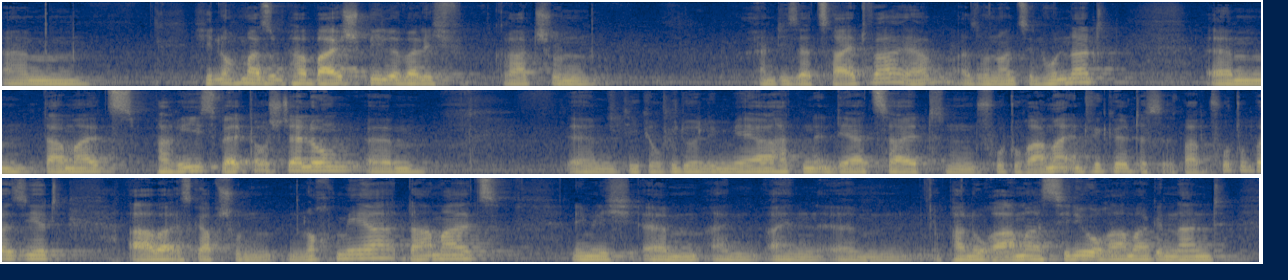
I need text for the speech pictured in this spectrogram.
Ähm, hier nochmal so ein paar Beispiele, weil ich gerade schon an dieser Zeit war, ja, also 1900. Ähm, damals Paris, Weltausstellung. Ähm, ähm, die Groupe de Lumière hatten in der Zeit ein Fotorama entwickelt, das war fotobasiert, aber es gab schon noch mehr damals, nämlich ähm, ein, ein ähm, Panorama, Cineorama genannt, äh,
